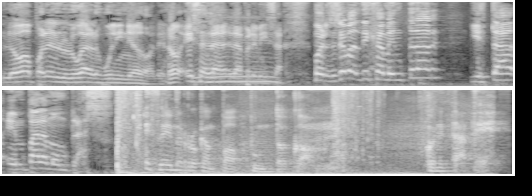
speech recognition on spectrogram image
lo va a poner en el lugar a los bulineadores, ¿no? Esa es la, la premisa. Bueno, se llama Déjame entrar y está en Paramount Plus. fmrockandpop.com. Conectate.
